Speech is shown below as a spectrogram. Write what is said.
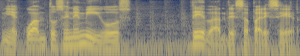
ni a cuántos enemigos deban desaparecer.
